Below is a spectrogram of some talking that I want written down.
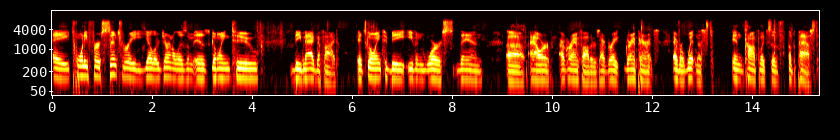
a 21st century yellow journalism is going to be magnified. It's going to be even worse than uh, our our grandfathers, our great grandparents ever witnessed in conflicts of, of the past.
